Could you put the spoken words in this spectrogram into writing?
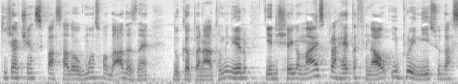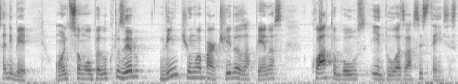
que já tinha se passado algumas rodadas né, do Campeonato Mineiro e ele chega mais para a reta final e para o início da Série B, onde somou pelo Cruzeiro 21 partidas apenas 4 gols e 2 assistências.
